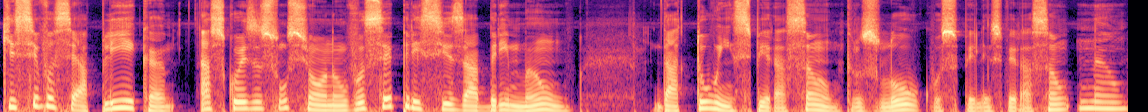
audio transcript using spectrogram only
que se você aplica, as coisas funcionam. Você precisa abrir mão da tua inspiração para os loucos pela inspiração? Não.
